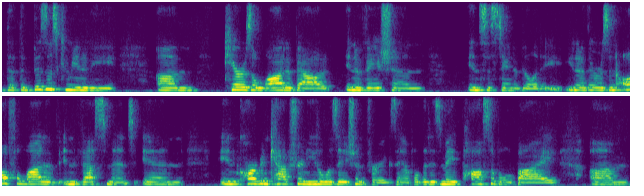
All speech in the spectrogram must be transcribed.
that the business community um, cares a lot about innovation in sustainability. You know, there is an awful lot of investment in in carbon capture and utilization, for example, that is made possible by um,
